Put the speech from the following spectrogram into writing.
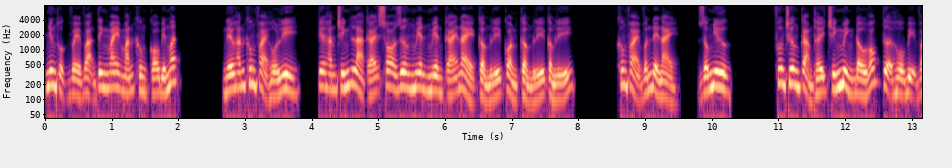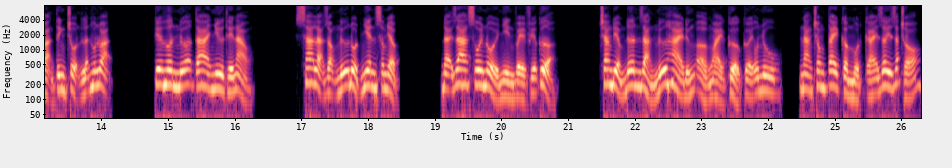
nhưng thuộc về vạn tinh may mắn không có biến mất. Nếu hắn không phải hồ ly, kia hắn chính là cái so dương miên miên cái này cẩm lý còn cẩm lý cẩm lý. Không phải vấn đề này, giống như Phương Trương cảm thấy chính mình đầu góc tựa hồ bị vạn tinh trộn lẫn hỗn loạn kia hơn nữa ta như thế nào? Xa lạ giọng nữ đột nhiên xâm nhập. Đại gia sôi nổi nhìn về phía cửa. Trang điểm đơn giản nữ hài đứng ở ngoài cửa cười ôn nhu, nàng trong tay cầm một cái dây dắt chó,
